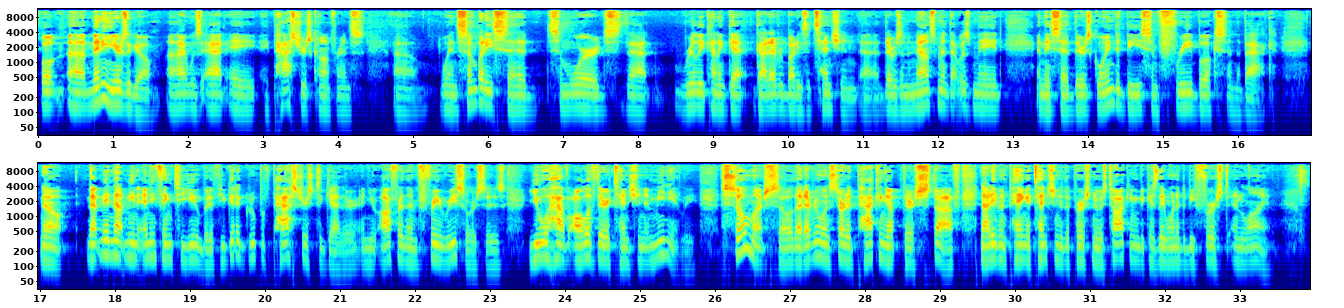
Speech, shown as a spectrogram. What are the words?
Well, uh, many years ago, I was at a, a pastor's conference um, when somebody said some words that really kind of get got everybody's attention. Uh, there was an announcement that was made, and they said there's going to be some free books in the back. Now, that may not mean anything to you, but if you get a group of pastors together and you offer them free resources, you will have all of their attention immediately. So much so that everyone started packing up their stuff, not even paying attention to the person who was talking because they wanted to be first in line.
